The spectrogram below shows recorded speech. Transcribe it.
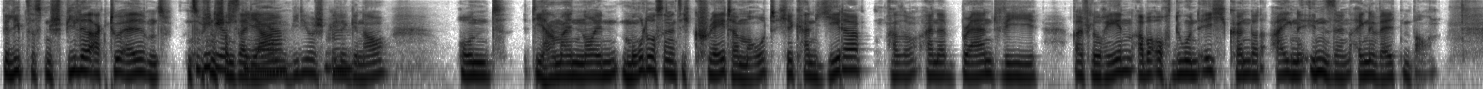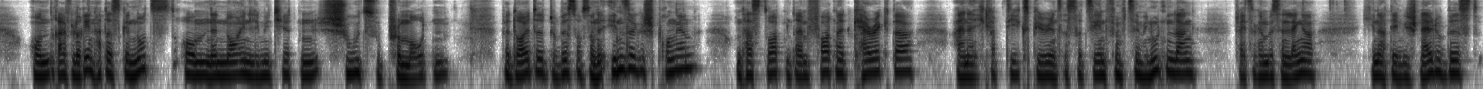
beliebtesten Spiele aktuell und inzwischen schon seit Jahren. Ja. Videospiele, mhm. genau. Und die haben einen neuen Modus, der nennt sich Creator Mode. Hier kann jeder, also eine Brand wie Ralf Lauren, aber auch du und ich können dort eigene Inseln, eigene Welten bauen. Und Ralf Lauren hat das genutzt, um einen neuen limitierten Schuh zu promoten. Bedeutet, du bist auf so eine Insel gesprungen und hast dort mit deinem Fortnite-Character eine, ich glaube, die Experience ist so 10, 15 Minuten lang, vielleicht sogar ein bisschen länger, je nachdem, wie schnell du bist,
